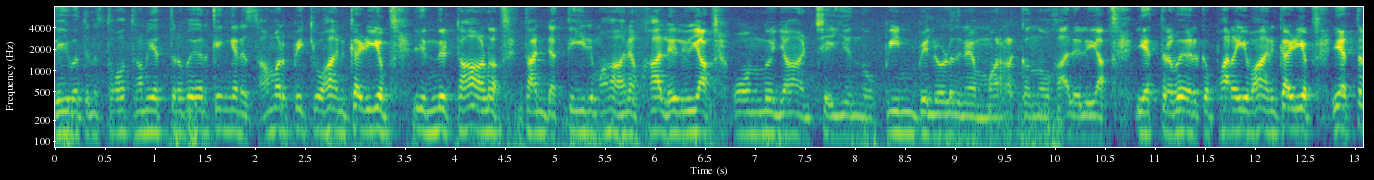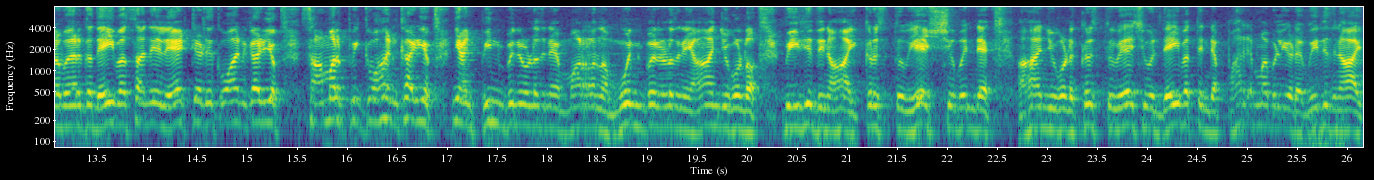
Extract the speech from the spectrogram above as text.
ദൈവത്തിന് സ്തോത്രം. എത്ര പേർക്ക് ഇങ്ങനെ സമർപ്പിക്കുവാൻ കഴിയും? എന്നിട്ടാണ് തന്റെ തീരുമാനം. ഹാലലുയ ഒന്ന് ഞാൻ ചെയ്യുന്നു. പിൻപിലുള്ളതിനെ മറക്കുന്നു. ഹാലലുയ എത്ര പേർക്ക് പറയുവാൻ കഴിയും? എത്ര പേർക്ക് ദൈവസന്നിധിയിൽ ഏറ്റെടുക്കുവാൻ കഴിയും? സമർപ്പിക്കുവാൻ കഴിയും? ഞാൻ പിൻപിലുള്ളതിനെ മറന്ന് മുൻപിലുള്ളതിനെ ആഞ്ഞുകൊണ്ട് വിരുദിനായി ക്രിസ്തു യേശുവിന്റെ ആഞ്ഞുകൊണ്ട് ക്രിസ്തു യേശുവിൻ ദൈവത്തിന്റെ പരമവിളിയുടെ വിരുദിനായി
